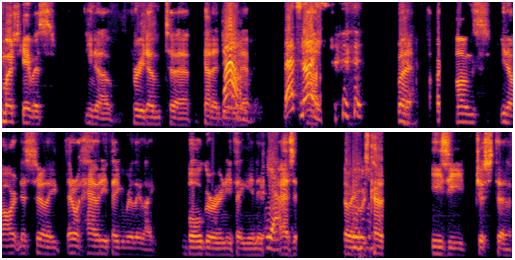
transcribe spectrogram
much gave us, you know, freedom to kind of do Wow, whatever. that's Uh, nice. but our songs, you know, aren't necessarily. They don't have anything really like vulgar or anything in it. Yeah. As it, so it was Mhm. kind of easy just to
